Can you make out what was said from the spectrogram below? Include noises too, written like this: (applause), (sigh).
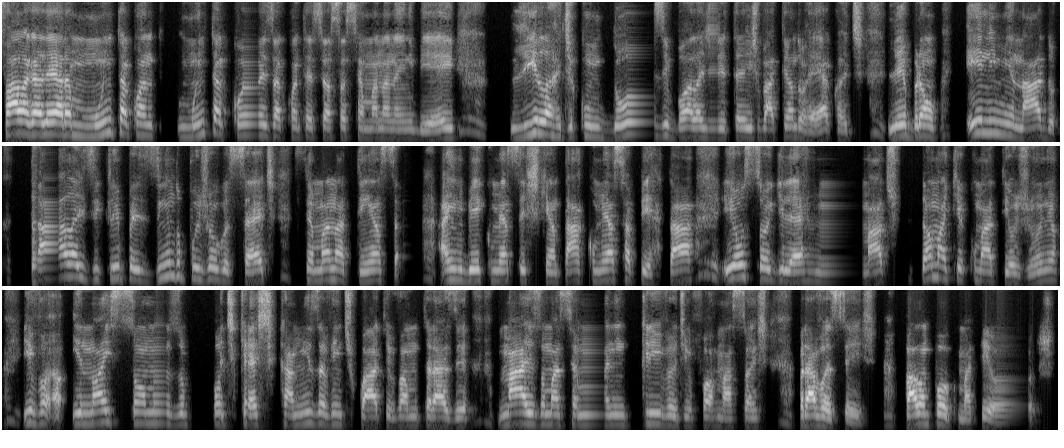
Fala, galera. Muita, muita coisa aconteceu essa semana na NBA. Lillard com 12 bolas de três batendo recordes. LeBron eliminado. Dallas e Clippers indo para o jogo 7. Semana tensa. A NBA começa a esquentar, começa a apertar. Eu sou Guilherme Matos. Estamos aqui com o Matheus Júnior. E, e nós somos o podcast Camisa 24 e vamos trazer mais uma semana incrível de informações para vocês. Fala um pouco, Matheus.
